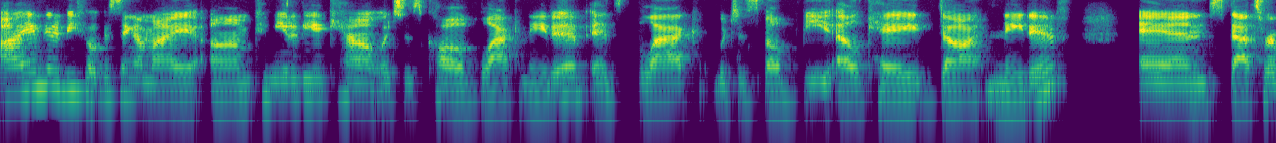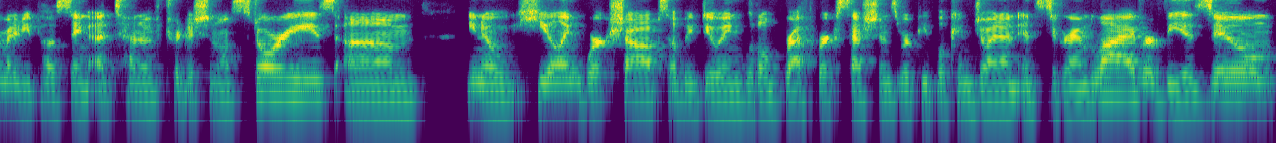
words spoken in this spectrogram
I am going to be focusing on my um, community account, which is called Black Native. It's Black, which is spelled B L K dot Native, and that's where I'm going to be posting a ton of traditional stories. Um, you know, healing workshops. I'll be doing little breathwork sessions where people can join on Instagram Live or via Zoom.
